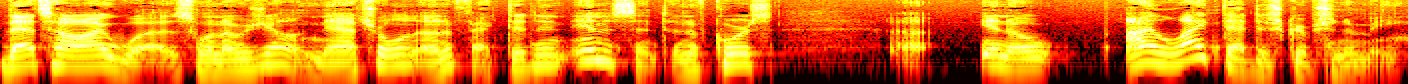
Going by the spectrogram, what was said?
that's how I was when I was young, natural and unaffected and innocent. And of course, uh, you know, I like that description of me,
